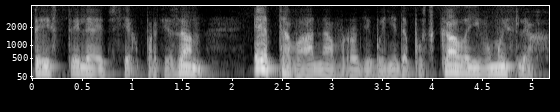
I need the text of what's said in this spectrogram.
перестреляет всех партизан, этого она вроде бы не допускала и в мыслях.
